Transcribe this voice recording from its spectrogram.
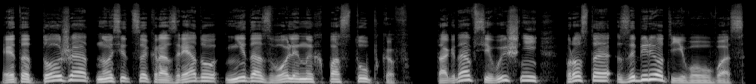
это тоже относится к разряду недозволенных поступков. Тогда Всевышний просто заберет его у вас,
